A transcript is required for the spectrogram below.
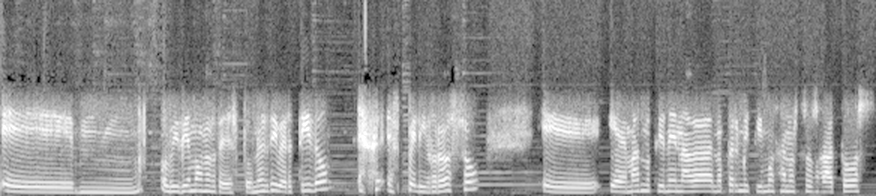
Eh, mm, olvidémonos de esto, no es divertido, es peligroso eh, y además no tiene nada, no permitimos a nuestros gatos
